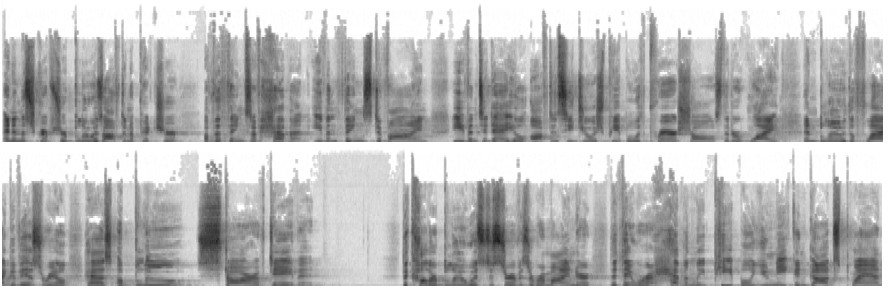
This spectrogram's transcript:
And in the scripture, blue is often a picture of the things of heaven, even things divine. Even today, you'll often see Jewish people with prayer shawls that are white and blue. The flag of Israel has a blue star of David. The color blue was to serve as a reminder that they were a heavenly people, unique in God's plan,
